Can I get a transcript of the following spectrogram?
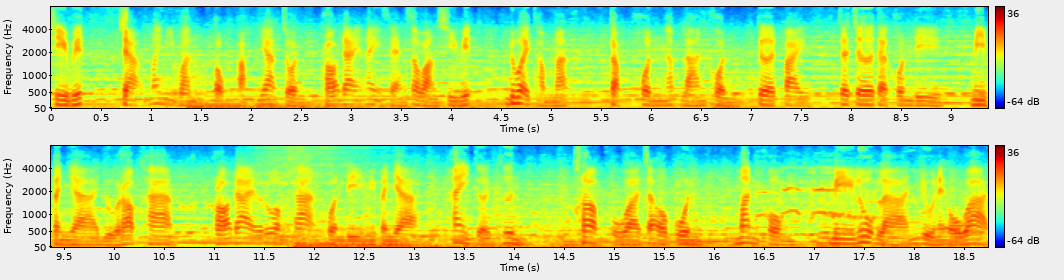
ชีวิตจะไม่มีวันตกอับยากจน เพราะได้ให้แสงสว่างชีวิตด้วยธรรมะ กับคนนับล้านคน เกิดไปจะเจอแต่คนดี มีปัญญาอยู่รอบข้าง เพราะได้ร่วมสร้างคนดีมีปัญญาให้เกิดขึ้น ครอบครัวจะอบอุ่น มั่นคง มีลูกหลานอยู่ในโอวาท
